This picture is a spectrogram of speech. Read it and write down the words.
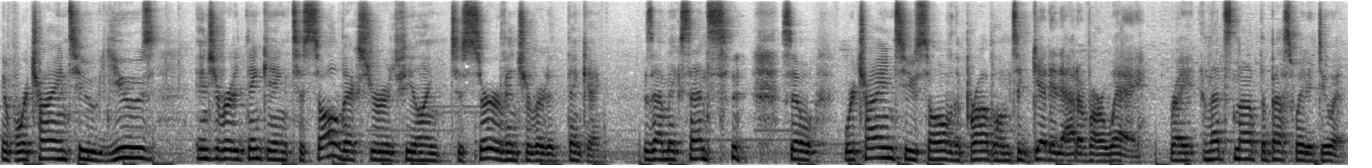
If we're trying to use introverted thinking to solve extroverted feeling to serve introverted thinking. Does that make sense? so we're trying to solve the problem to get it out of our way, right? And that's not the best way to do it.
